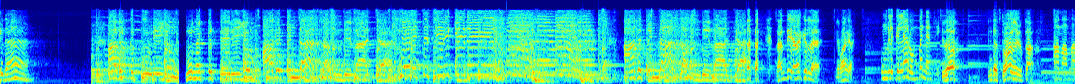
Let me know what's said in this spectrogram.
புரியுதா? அதுக்கு புரியும் உனக்கு தெரியும். ஆகட்டுண்டா தம்பி ராஜா. நினைச்சு சிரிக்குது. ஆகட்டுண்டா தம்பி ராஜா. நன்றி எனக்கு இல்ல. இங்க வாங்க. உங்களுக்கு எல்லாம் ரொம்ப நன்றி. இதோ இந்த தோழருக்கு தான். ஆமா ஆமா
